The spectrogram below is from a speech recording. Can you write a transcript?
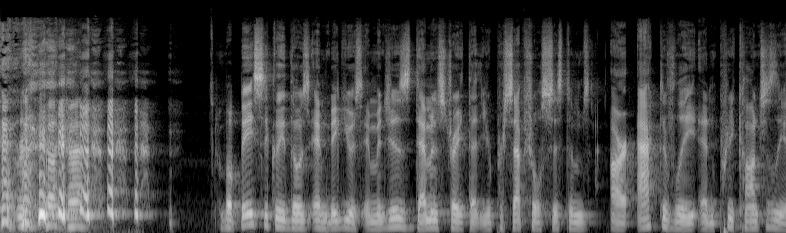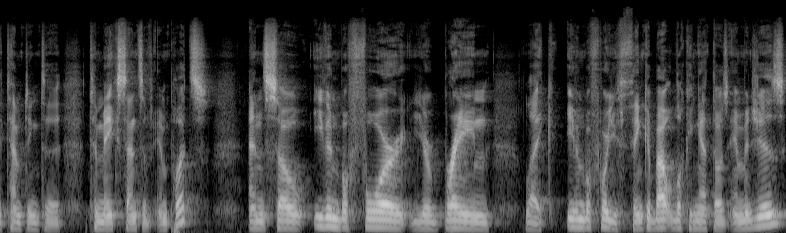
But basically, those ambiguous images demonstrate that your perceptual systems are actively and preconsciously attempting to to make sense of inputs. And so, even before your brain, like even before you think about looking at those images,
